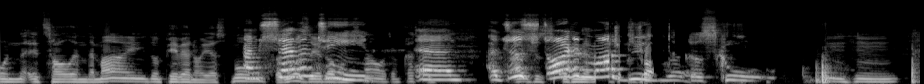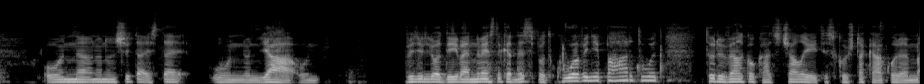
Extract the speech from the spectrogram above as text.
un it's all in the mind, un pievienojies mums. I'm un noziedo mums 17, naudu, un kas tur- And I I just started my just business. school. Mm -hmm. Un, un, un, un šitais te, un, un jā, un viņi ir ļoti dīvaini. Neviens nekad nesaprot, ko viņi pārdod. Tur ir vēl kaut kāds čalītis, kurš tā kā, kuram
